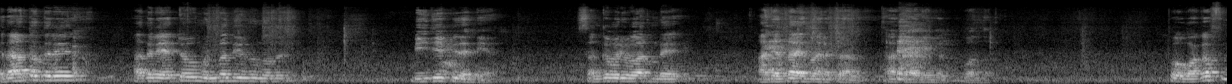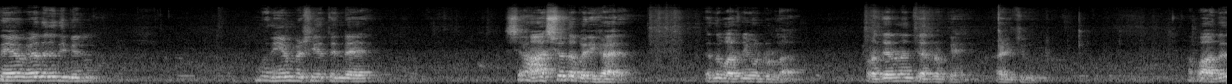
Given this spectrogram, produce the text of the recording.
യഥാർത്ഥത്തിൽ അതിൽ ഏറ്റവും മുൻപന്തിയിൽ നിന്നത് ബി ജെ പി തന്നെയാണ്. സംഘപരിവാറിന്റെ അജണ്ട എന്ന നിലക്കാണ് ആ കാര്യങ്ങൾ വന്നത്. ഇപ്പോൾ വഖഫ് നിയമഭേദഗതി ബിൽ മുനിയം വിഷയത്തിന്റെ ശാശ്വത പരിഹാരം എന്ന് പറഞ്ഞുകൊണ്ടുള്ള പ്രചരണം ചിലരൊക്കെ അടിച്ചുവിട്ടു അപ്പോൾ അത്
